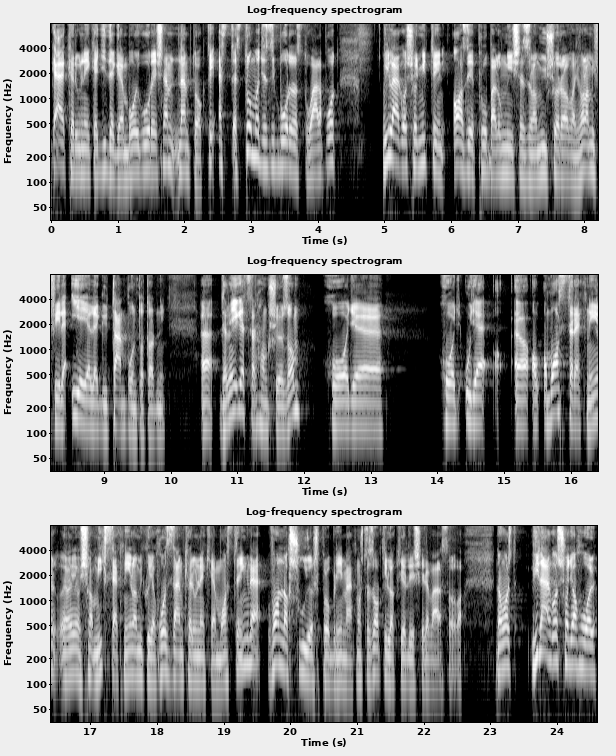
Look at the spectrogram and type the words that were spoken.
elkerülnék egy idegen bolygóra, és nem, nem tudok. Ezt, ezt tudom, hogy ez egy borzasztó állapot, Világos, hogy mit én azért próbálunk mi is ezzel a műsorral, vagy valamiféle ilyen jellegű támpontot adni. De még egyszer hangsúlyozom, hogy, hogy ugye a, a mastereknél, és a mixeknél, amikor ugye hozzám kerülnek ilyen masteringre, vannak súlyos problémák, most az Attila kérdésére válaszolva. Na most világos, hogy ahol,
